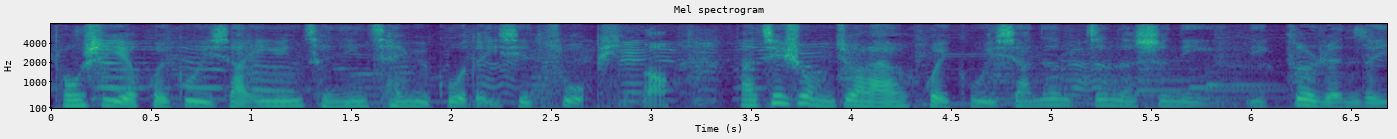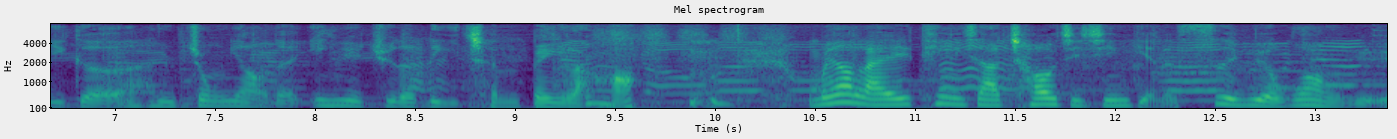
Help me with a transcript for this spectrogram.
同时也回顾一下英英曾经参与过的一些作品哦。那接着我们就来回顾一下，那真的是你你个人的一个很重要的音乐剧的里程碑了哈。我们要来听一下超级经典的《四月望雨》。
